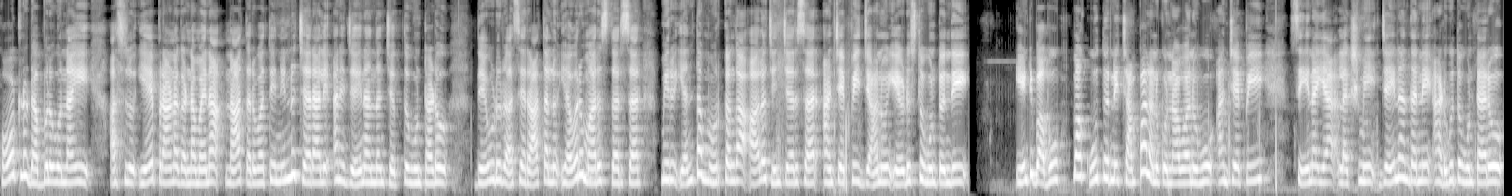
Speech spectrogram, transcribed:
కోట్లు డబ్బులు ఉన్నాయి. అసలు ఏ ప్రాణగండమైనా నా తర్వాతే నిన్ను చేరాలి అని జయనందన్ చెప్తూ ఉంటాడు. దేవుడు రాసే రాతలను ఎవరు మారుస్తారు సార్? మీరు ఎంత మూర్ఖంగా ఆలోచించారు సార్? అని చెప్పి జాను ఏడుస్తూ ఉంటుంది. ఏంటి బాబు మా కూతుర్ని చంపాలనుకున్నావా నువ్వు? అని చెప్పి సీనయ్య లక్ష్మి జైనందర్ని అడుగుతూ ఉంటారు.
